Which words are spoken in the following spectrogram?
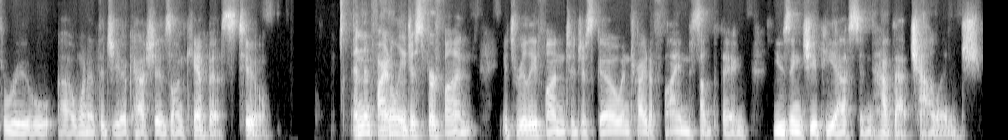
through uh, one of the geocaches on campus too. And then finally, just for fun, it's really fun to just go and try to find something using GPS and have that challenge.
